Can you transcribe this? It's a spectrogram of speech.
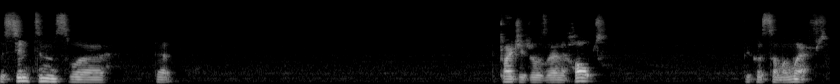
The symptoms were that the project was going to halt because someone left.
